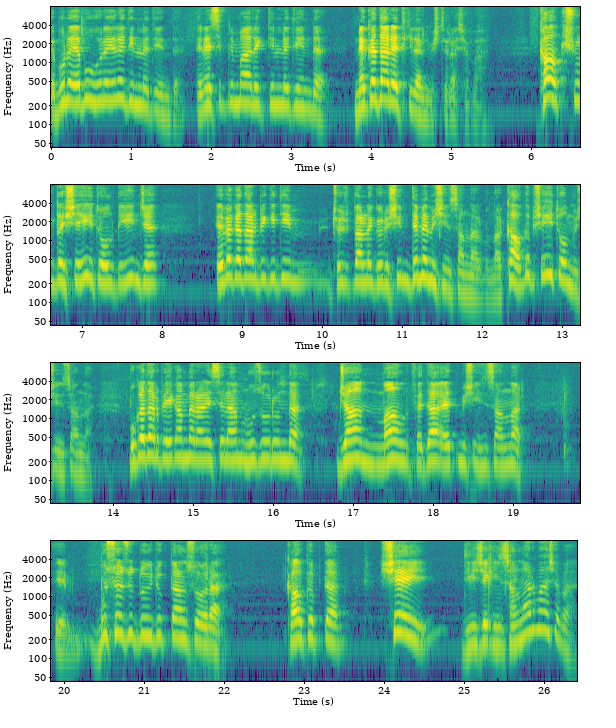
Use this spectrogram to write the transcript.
E bunu Ebu Hureyre dinlediğinde, Enes İbni Malik dinlediğinde ne kadar etkilenmiştir acaba? Kalk şurada şehit ol deyince eve kadar bir gideyim çocuklarla görüşeyim dememiş insanlar bunlar. Kalkıp şehit olmuş insanlar. Bu kadar Peygamber aleyhisselamın huzurunda can, mal feda etmiş insanlar. E, bu sözü duyduktan sonra kalkıp da şey diyecek insanlar mı acaba?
